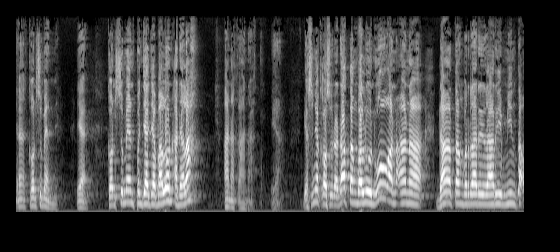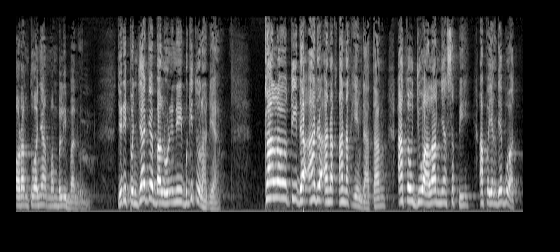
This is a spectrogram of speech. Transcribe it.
Ya, konsumennya. Ya, konsumen penjajah balon adalah anak-anak. Ya. Biasanya kalau sudah datang balun, oh anak-anak datang berlari-lari minta orang tuanya membeli balun. Jadi penjajah balun ini begitulah dia. Kalau tidak ada anak-anak yang datang atau jualannya sepi, apa yang dia buat?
